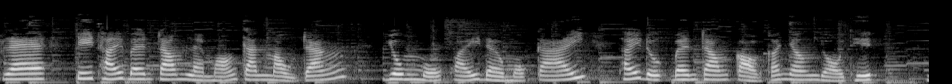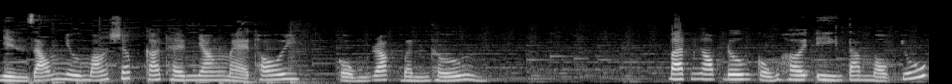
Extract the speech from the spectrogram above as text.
ra, chỉ thấy bên trong là món canh màu trắng, dùng muỗng khuấy đều một cái, thấy được bên trong còn có nhân dồi thịt, nhìn giống như món súp có thêm nhân mẹ thôi, cũng rất bình thường. Bạch Ngọc Đường cũng hơi yên tâm một chút.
